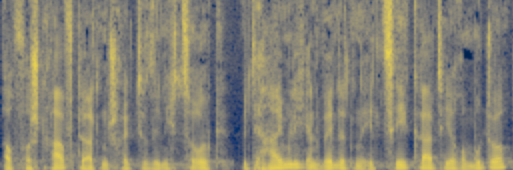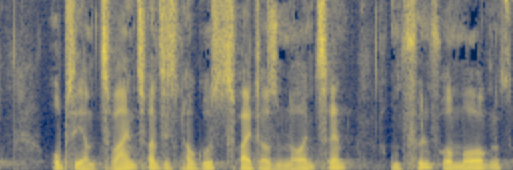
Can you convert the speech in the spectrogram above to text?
Auch vor Straftaten schreckte sie nicht zurück. Mit der heimlich entwendeten EC-Karte ihrer Mutter hob sie am 22. August 2019 um 5 Uhr morgens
